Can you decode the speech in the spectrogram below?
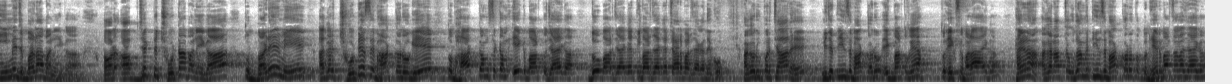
इमेज बड़ा बनेगा और ऑब्जेक्ट छोटा बनेगा तो बड़े में अगर छोटे से भाग करोगे तो भाग कम से कम एक बार तो जाएगा, दो बार जाएगा, तीन बार जाएगा, चार बार जाएगा। देखो, अगर ऊपर चार है, नीचे तीन से भाग करो, एक बार तो गया तो एक से बड़ा आएगा। है ना? अगर आप चौदह में तीन से भाग करो तब तो ढेर बार चला जाएगा।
